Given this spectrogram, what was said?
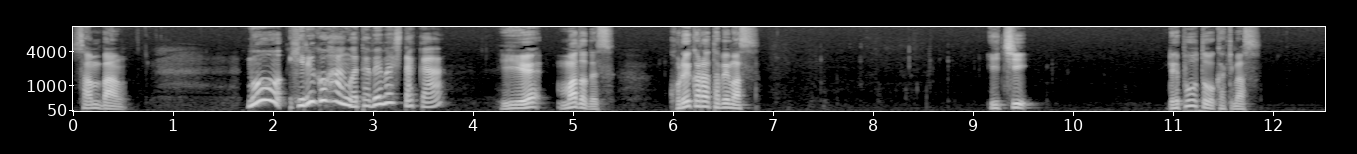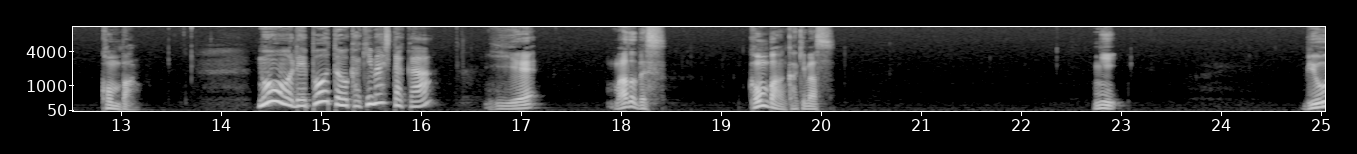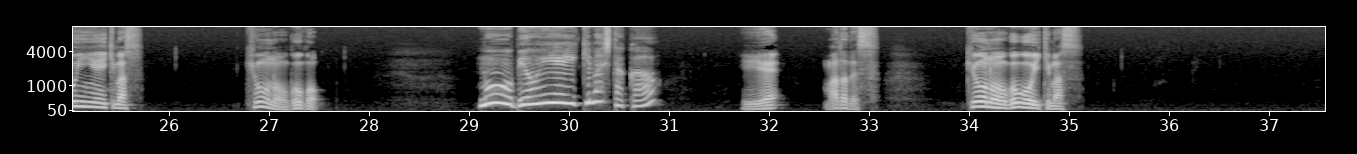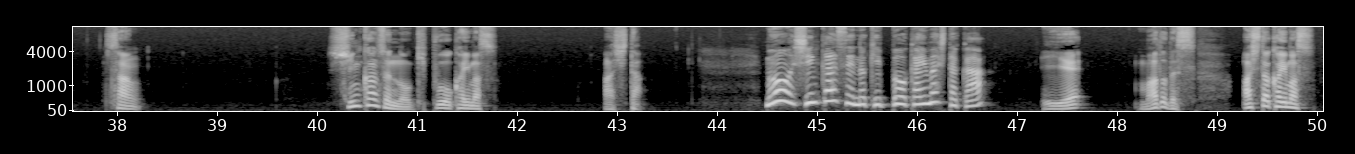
3番。もう昼ご飯を食べましたか？いいえまだです。これから食べます。1レポートを書きます。今晩。もうレポートを書きましたか？いいえまだです。今晩書きます。2病院へ行きます。今日の午後もう病院へ行きましたか？いいえまだです。今日の午後行きます。3新幹線の切符を買います。明日。もう新幹線の切符を買いましたか？いいえまだです。明日買います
